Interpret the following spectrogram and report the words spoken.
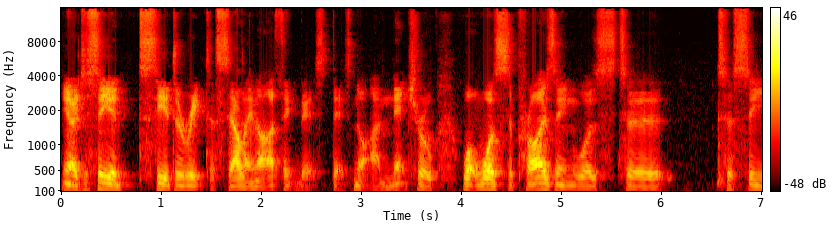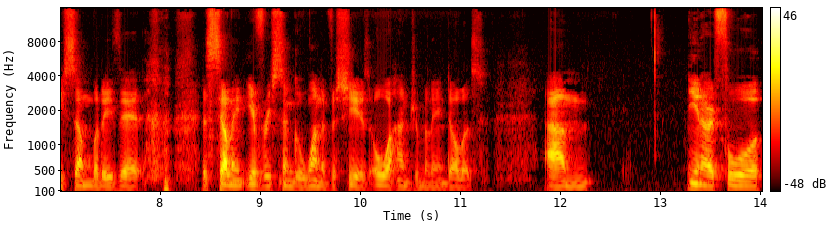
you know, to see a to see a director selling, I think that's that's not unnatural. What was surprising was to to see somebody that is selling every single one of the shares, all $100 million. Um, you know, for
